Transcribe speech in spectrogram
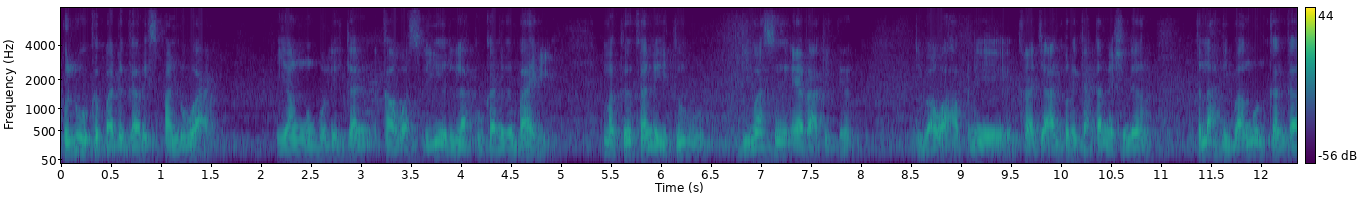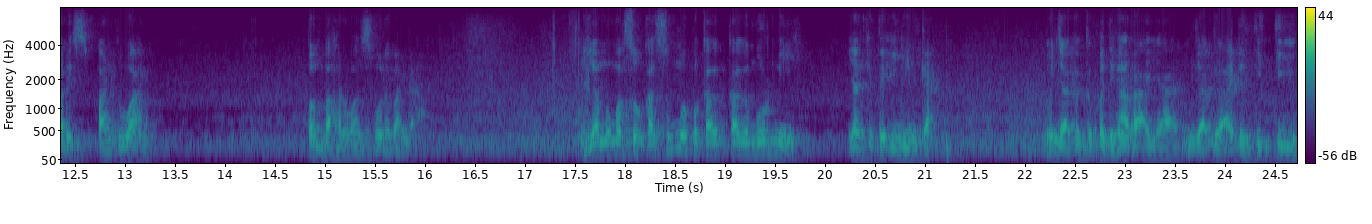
perlu kepada garis panduan yang membolehkan kawas lia dilakukan dengan baik. Maka kerana itu di masa era kita di bawah apa ni kerajaan perikatan nasional telah dibangunkan garis panduan pembaharuan semula bandar. Yang memasukkan semua perkara-perkara murni yang kita inginkan. Menjaga kepentingan rakyat, menjaga identiti,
